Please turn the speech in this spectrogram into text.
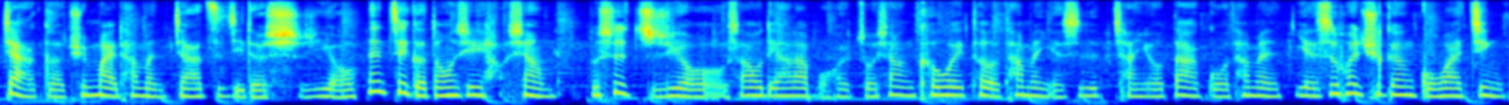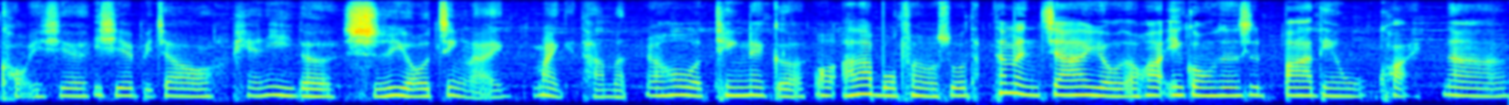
价格去卖他们家自己的石油。那这个东西好像不是只有沙乌地阿拉伯会做，像科威特他们也是产油大国，他们也是会去跟国外进口一些一些比较便宜的石油进来卖给他然后我听那个哦，阿拉伯朋友说，他们加油的话，一公升是八点五块，那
